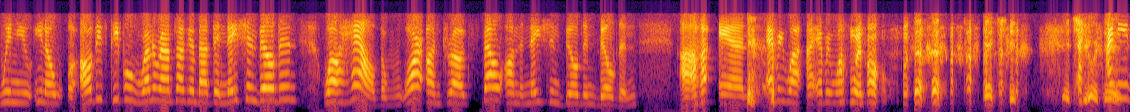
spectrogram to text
when you you know all these people run around talking about the nation building. Well hell the war on drugs fell on the nation building building uh and everyone uh, everyone went home. It, it sure did. i mean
